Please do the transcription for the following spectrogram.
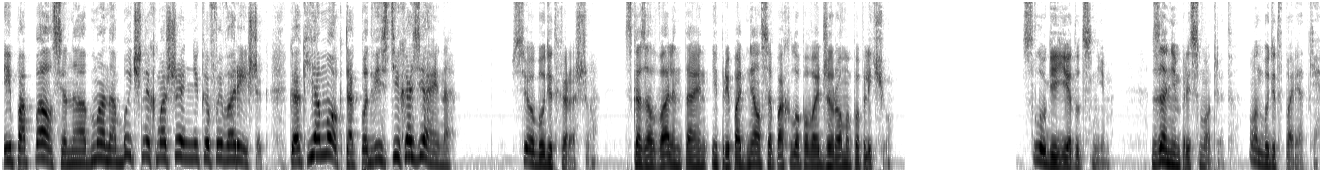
И попался на обман обычных мошенников и воришек. Как я мог так подвести хозяина?» «Все будет хорошо», — сказал Валентайн и приподнялся, похлопывая Джерома по плечу. Слуги едут с ним. За ним присмотрят. Он будет в порядке.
